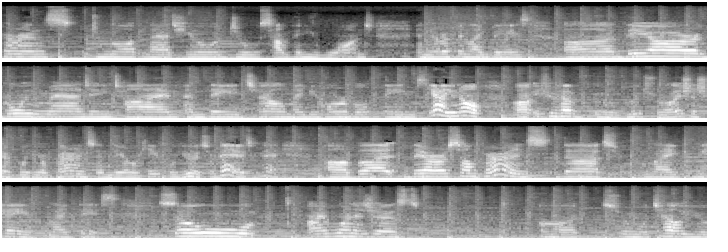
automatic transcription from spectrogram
parents do not let you do something you want and everything like this. Uh, they are going mad anytime and they tell maybe horrible things. Yeah, you know, uh, if you have a good relationship with your parents and they're okay for you, it's okay, it's okay. Uh, but there are some parents that like behave like this. So I wanna just uh, to tell you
